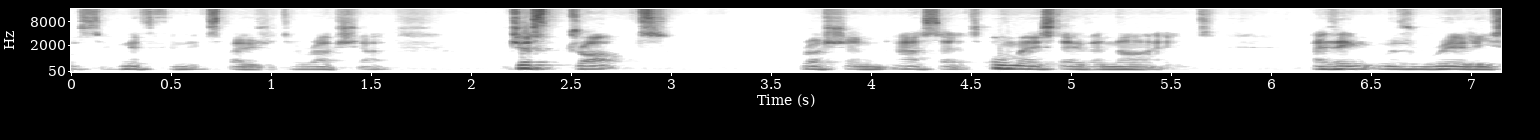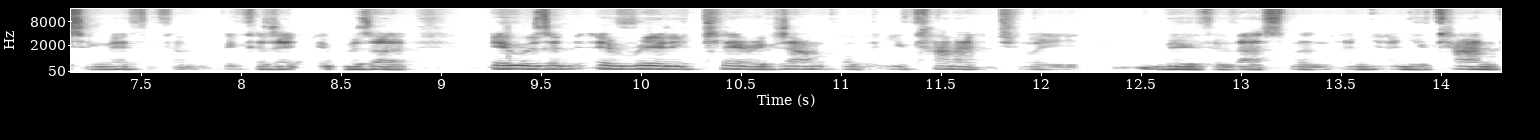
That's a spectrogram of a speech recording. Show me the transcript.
or significant exposure to Russia just dropped Russian assets almost overnight, I think was really significant because it, it was a it was a, a, really clear example that you can actually move investment and, and you can,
